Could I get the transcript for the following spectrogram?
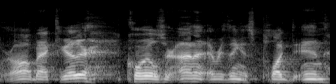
We're all back together. Coils are on it. Everything is plugged in.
